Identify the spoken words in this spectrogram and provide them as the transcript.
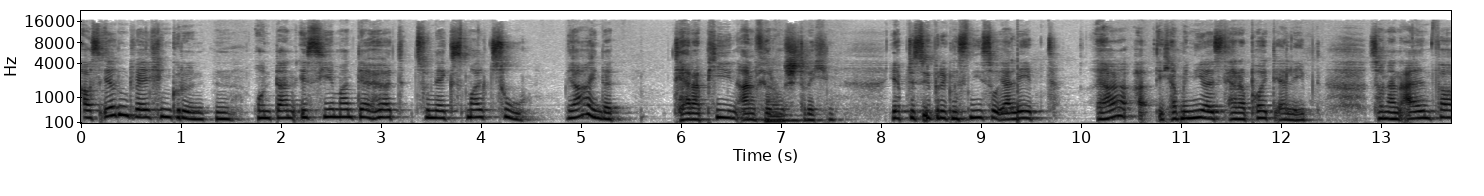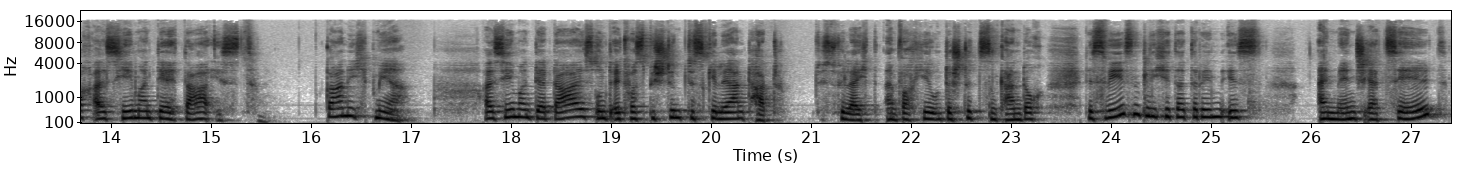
aus irgendwelchen Gründen, und dann ist jemand, der hört zunächst mal zu, ja, in der Therapie in Anführungsstrichen. Ich habe das übrigens nie so erlebt. Ja, ich habe mich nie als Therapeut erlebt, sondern einfach als jemand, der da ist. Gar nicht mehr. Als jemand, der da ist und etwas Bestimmtes gelernt hat, das vielleicht einfach hier unterstützen kann. Doch das Wesentliche da drin ist, ein Mensch erzählt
